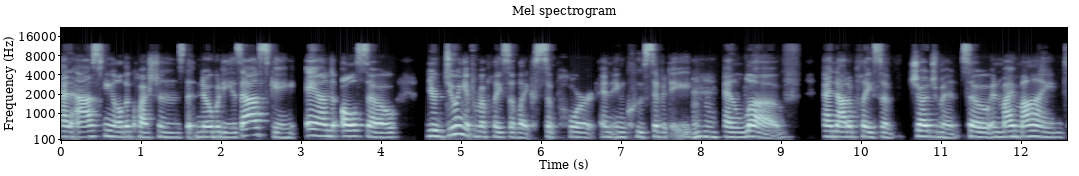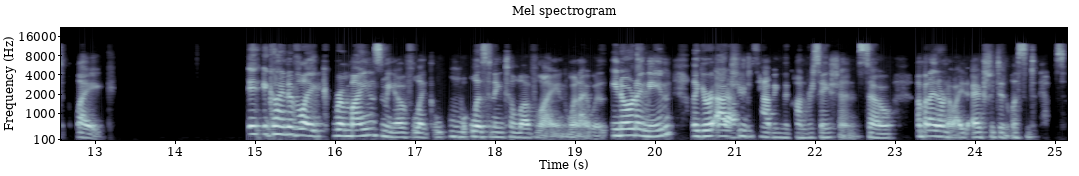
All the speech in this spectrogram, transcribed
and asking all the questions that nobody is asking, and also you're doing it from a place of like support and inclusivity Mhm. and love and not a place of judgment. So in my mind, like it, it kind of like reminds me of like listening to Love Line when I was, you know what I mean? Like you're actually just having the conversation. So, um, but I don't know. I, I actually didn't listen to the episode.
